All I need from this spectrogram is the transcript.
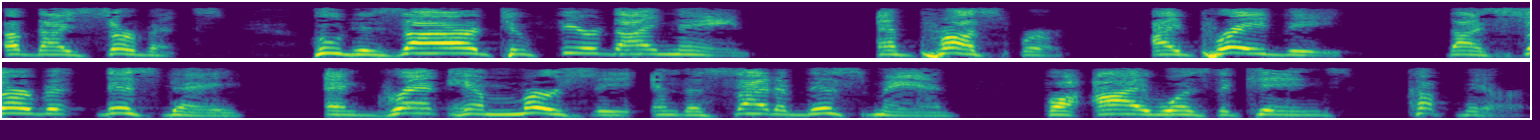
of thy servants who desire to fear thy name and prosper. I pray thee, thy servant this day, and grant him mercy in the sight of this man, for I was the king's cupbearer.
